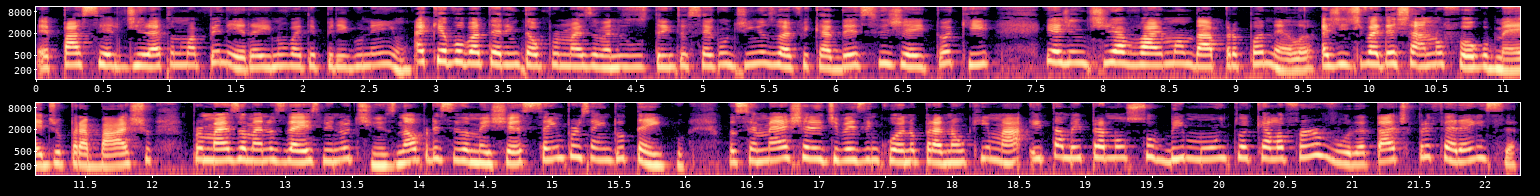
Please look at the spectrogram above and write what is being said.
é, passe ele direto numa peneira e não vai ter perigo nenhum. Aqui eu vou bater então por mais ou menos uns 30 segundinhos, vai ficar desse jeito aqui e a gente já vai mandar para panela. A gente vai deixar no fogo médio para baixo por mais ou menos 10 minutinhos. Não precisa mexer 100% do tempo. Você mexe ele de vez em quando para não queimar e também para não subir muito aquela fervura, tá? De preferência,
